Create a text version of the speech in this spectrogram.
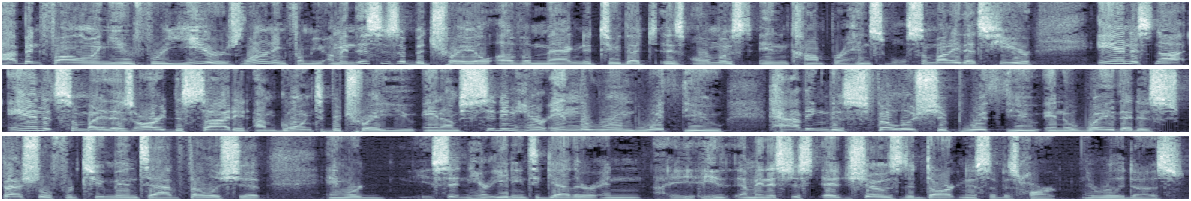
I've been following you for years, learning from you. I mean, this is a betrayal of a magnitude that is almost incomprehensible. Somebody that's here, and it's not, and it's somebody that has already decided, I'm going to betray you, and I'm sitting here in the room with you, having this fellowship with you in a way that is special for two men to have fellowship, and we're sitting here eating together. And I, I mean, it's just, it shows the darkness of his heart. It really does.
